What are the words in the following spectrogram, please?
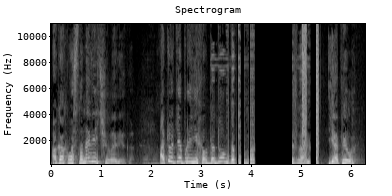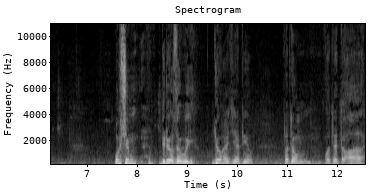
А как восстановить человека? А тут я приехал до дома, до не знаю. Я пил, в общем, березовый деготь я пил, потом вот это, а,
